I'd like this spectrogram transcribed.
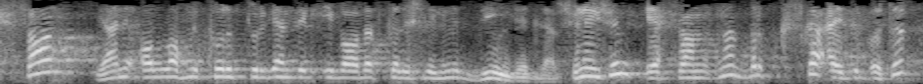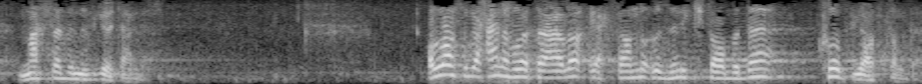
ehson ya'ni ollohni ko'rib turgandek ibodat qilishlikni din dedilar. Shuning uchun ehsonni bir qisqa aytib o'tib maqsadimizga o'tamiz. alloh subhanahu va taolo ihsonni o'zining kitobida ko'p yod qildi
